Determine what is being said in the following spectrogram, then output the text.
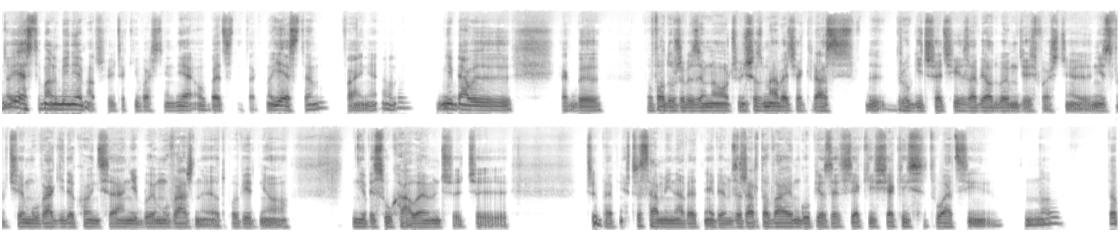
no jestem, ale mnie nie ma, czyli taki właśnie nieobecny, tak, no jestem, fajnie, ale nie miały jakby powodu, żeby ze mną o czymś rozmawiać. Jak raz, drugi, trzeci zawiodłem gdzieś właśnie, nie zwróciłem uwagi do końca, nie byłem uważny odpowiednio, nie wysłuchałem, czy, czy, czy pewnie czasami nawet, nie wiem, zażartowałem głupio z jakiejś, jakiejś sytuacji, no to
